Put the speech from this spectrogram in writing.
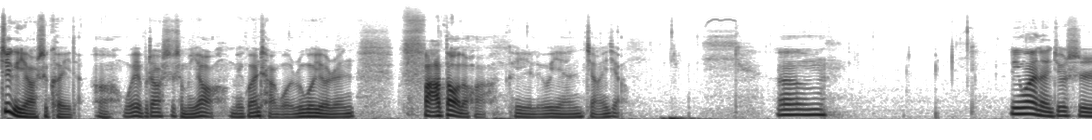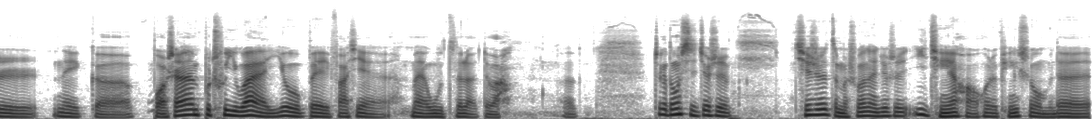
这个药是可以的啊，我也不知道是什么药，没观察过。如果有人发到的话，可以留言讲一讲。嗯，另外呢，就是那个宝山不出意外又被发现卖物资了，对吧？这个东西就是，其实怎么说呢？就是疫情也好，或者平时我们的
